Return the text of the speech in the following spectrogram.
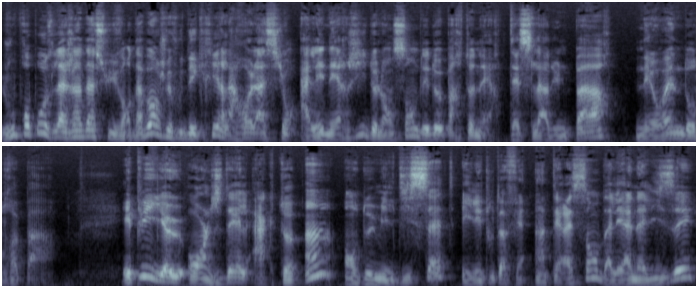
Je vous propose l'agenda suivant. D'abord, je vais vous décrire la relation à l'énergie de l'ensemble des deux partenaires, Tesla d'une part, Neoen d'autre part. Et puis il y a eu Hornsdale Acte 1 en 2017, et il est tout à fait intéressant d'aller analyser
